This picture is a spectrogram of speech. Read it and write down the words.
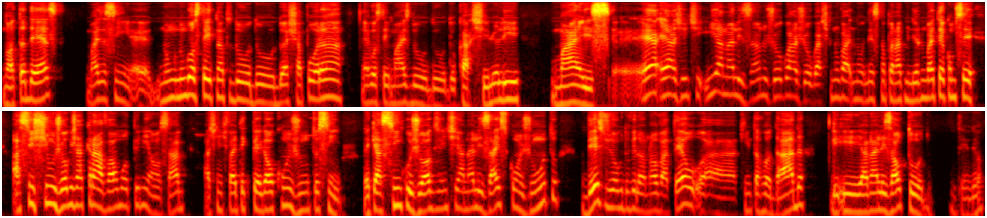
nota 10, mas assim, é, não, não gostei tanto do, do, do Echaporã, né, gostei mais do, do, do Castilho ali, mas é, é, a gente ir analisando jogo a jogo. Acho que não vai, nesse Campeonato Mineiro não vai ter como você assistir um jogo e já cravar uma opinião, sabe? Acho que a gente vai ter que pegar o conjunto, assim, daqui a cinco jogos a gente analisar esse conjunto, desse jogo do Vila Nova até a quinta rodada, e, e analisar o todo, entendeu?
